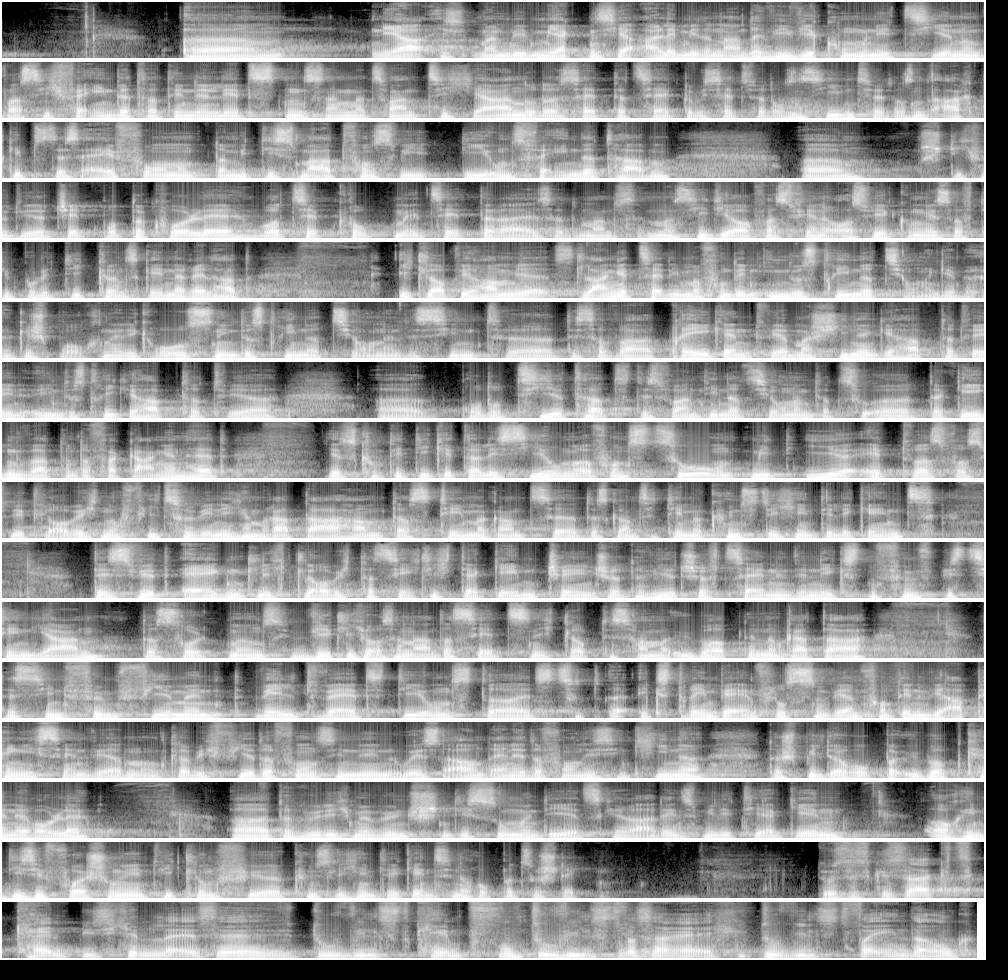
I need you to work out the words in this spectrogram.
Ähm, ja, ich meine, wir merken es ja alle miteinander, wie wir kommunizieren und was sich verändert hat in den letzten, sagen wir, 20 Jahren oder seit der Zeit, glaube ich, seit 2007, 2008 gibt es das iPhone und damit die Smartphones, wie die uns verändert haben. Ähm, Stichwort wieder Chatprotokolle, WhatsApp-Gruppen etc. Also man, man sieht ja auch, was für eine Auswirkung es auf die Politik ganz generell hat. Ich glaube, wir haben jetzt lange Zeit immer von den Industrienationen ge gesprochen, ne? die großen Industrienationen. Das sind, äh, das war prägend, wer Maschinen gehabt hat, wer Industrie gehabt hat, wer äh, produziert hat. Das waren die Nationen der, äh, der Gegenwart und der Vergangenheit. Jetzt kommt die Digitalisierung auf uns zu und mit ihr etwas, was wir, glaube ich, noch viel zu wenig am Radar haben, das Thema ganze, das ganze Thema künstliche Intelligenz. Das wird eigentlich, glaube ich, tatsächlich der Gamechanger der Wirtschaft sein in den nächsten fünf bis zehn Jahren. Da sollten wir uns wirklich auseinandersetzen. Ich glaube, das haben wir überhaupt nicht am Radar. Das sind fünf Firmen weltweit, die uns da jetzt äh, extrem beeinflussen werden, von denen wir abhängig sein werden. Und glaube ich, vier davon sind in den USA und eine davon ist in China. Da spielt Europa überhaupt keine Rolle. Äh, da würde ich mir wünschen, die Summen, die jetzt gerade ins Militär gehen, auch in diese Forschung und Entwicklung für künstliche Intelligenz in Europa zu stecken. Du hast es gesagt, kein bisschen leise. Du willst kämpfen, du willst was erreichen, du willst Veränderung.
